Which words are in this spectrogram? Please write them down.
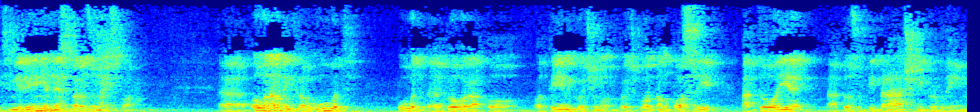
Izmirenje nesporazuma i spora. Ovo navodim kao uvod, uvod govora o, o temi koju ćemo, koju ćemo malo poslije, a to, je, a to su ti bračni problemi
